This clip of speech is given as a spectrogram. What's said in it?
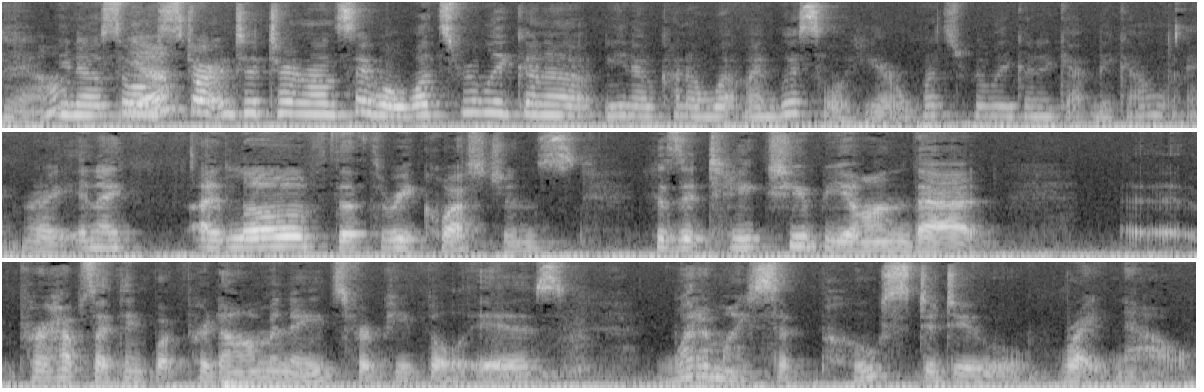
Yeah. You know, so yeah. I'm starting to turn around and say, well, what's really going to, you know, kind of wet my whistle here? What's really going to get me going? Right. And I, I love the three questions because it takes you beyond that. Uh, perhaps I think what predominates for people is what am I supposed to do right now?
